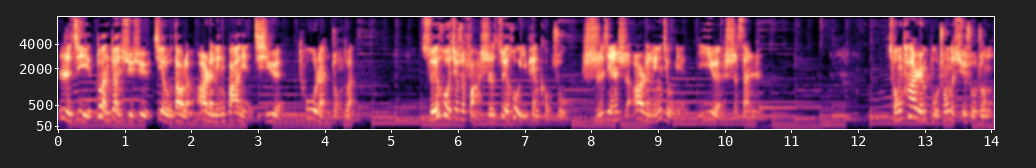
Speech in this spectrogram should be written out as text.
日记断断续续记录到了2008年7月突然中断，随后就是法师最后一篇口述，时间是2009年1月13日。从他人补充的叙述中，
